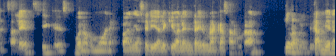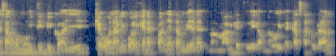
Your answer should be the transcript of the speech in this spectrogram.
el chalet, sí, que es, bueno, como en España sería el equivalente a ir a una casa rural, Claro. También es algo muy típico allí, que bueno, al igual que en España también es normal que tú digas me voy de casa rural,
